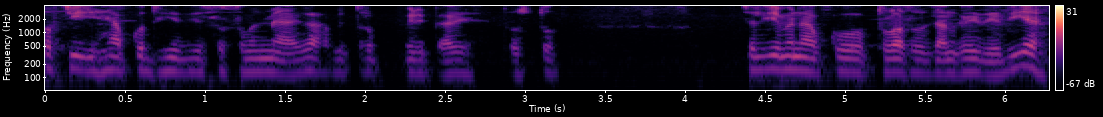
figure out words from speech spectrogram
सब चीज़ें हैं, आपको धीरे धीरे सब समझ में आएगा। मित्र, मेरे प्यारे दोस्तों, चलिए मैंने आपको थोड़ा सा जानकारी दे दी है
